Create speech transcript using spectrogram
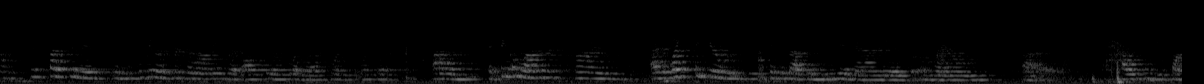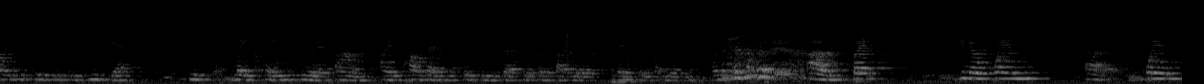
Um, this question is in particular for Jelani, but also whoever else wants to answer. Um, I think a lot of the time, I'd like to hear what you think about the media narrative around uh, how to define free speech and who gets to lay claim to it. Um, I apologize if this was addressed in the first five minutes. They didn't let me in. um, but you know, when uh, when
